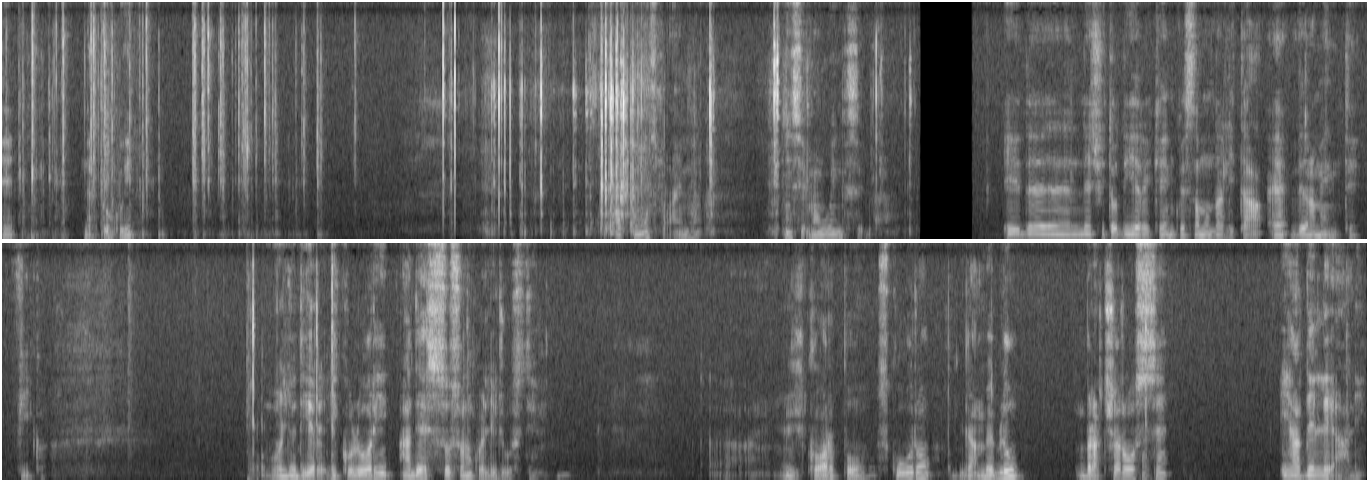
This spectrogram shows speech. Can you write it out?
e ecco qui. Optimus Prime insieme a Wing Saber. Ed è lecito dire che in questa modalità è veramente figo. Voglio dire i colori adesso sono quelli giusti. Il corpo scuro, gambe blu, braccia rosse e ha delle ali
